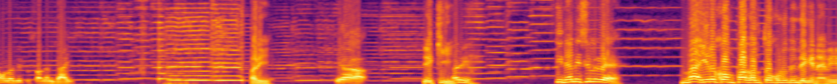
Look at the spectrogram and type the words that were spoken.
আমার লগে একটু চলেন যাই। আরে। এ কি? আরে। কিনে নিছিল রে। না এরকম পাগল তো কোনোদিন দেখি না আমি।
